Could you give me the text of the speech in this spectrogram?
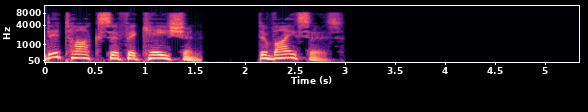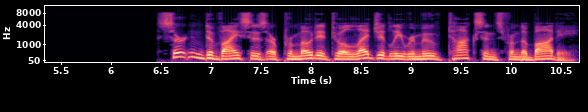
Detoxification devices Certain devices are promoted to allegedly remove toxins from the body.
